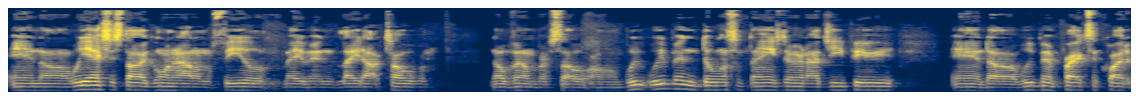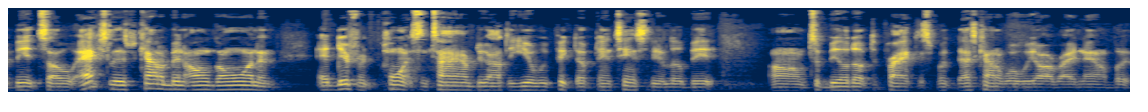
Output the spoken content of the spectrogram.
and uh, we actually started going out on the field maybe in late October, November. So um, we we've been doing some things during our G period, and uh, we've been practicing quite a bit. So actually, it's kind of been ongoing, and at different points in time throughout the year, we picked up the intensity a little bit um, to build up the practice. But that's kind of where we are right now. But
